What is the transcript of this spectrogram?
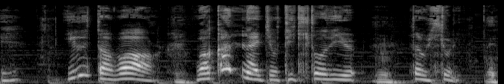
え？ゆうたはわかんないけど適当で言う。うん。多分一人。お。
